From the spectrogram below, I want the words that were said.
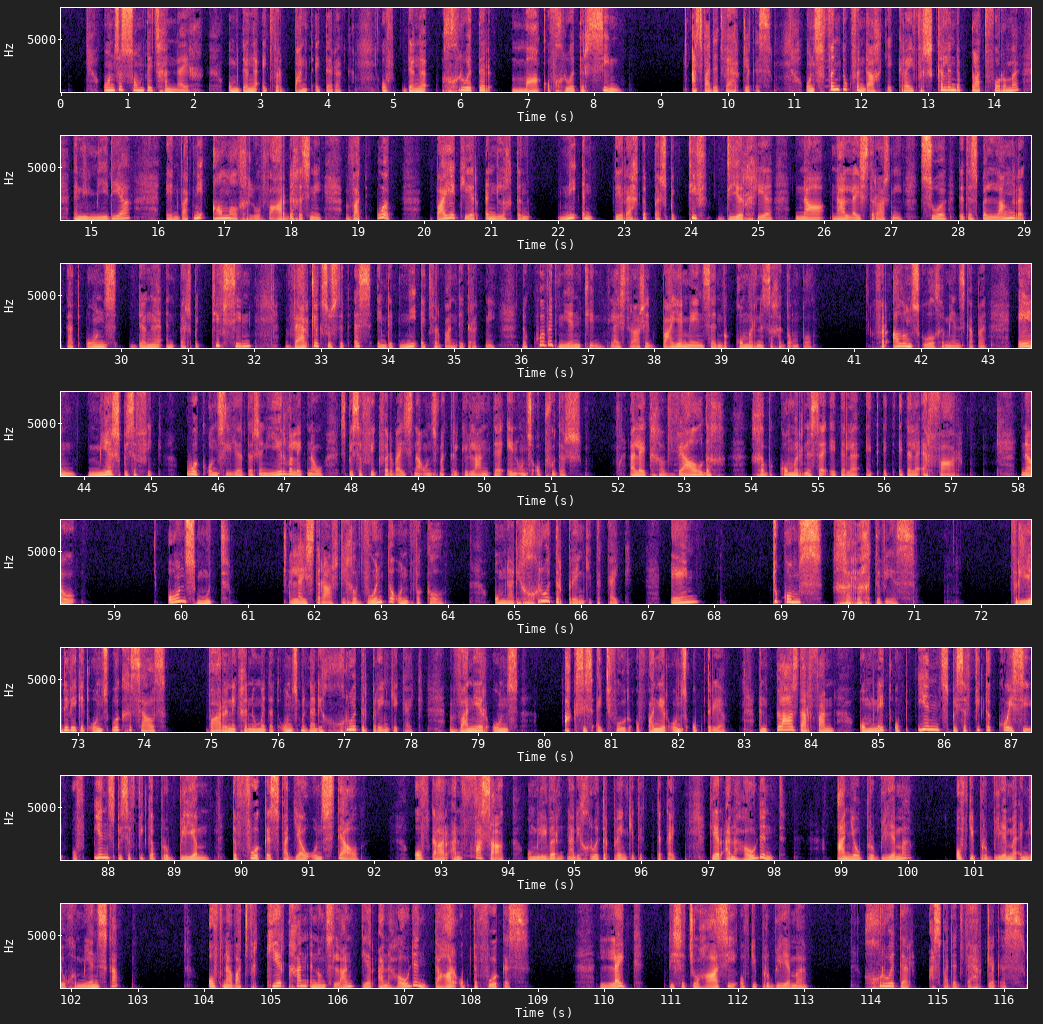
Ons is soms geneig om dinge uit verband uit te ruk of dinge groter maak of groter sien as wat dit werklik is. Ons vind ook vandag jy kry verskillende platforms in die media en wat nie almal geloofwaardig is nie wat ook baie keer inligting nie in die regte perspektief deurgee na na luisteraars nie. So dit is belangrik dat ons dinge in perspektief sien, werklik soos dit is en dit nie uit verband uitdruk nie. Nou COVID-19, luisteraars het baie mense in bekommernisse gedompel. vir al ons skoolgemeenskappe en meer spesifiek ook ons leerders en hier wil ek nou spesifiek verwys na ons matrikulante en ons opvoeders. Hulle het geweldig gebekommernisse het hulle het het, het hulle ervaar. Nou ons moet luisteraars die gewoonte ontwikkel om na die groter prentjie te kyk en toekomsgerig te wees. Verlede week het ons ook gesels waarin ek genoem het dat ons moet na die groter prentjie kyk wanneer ons aksies uitvoer of wanneer ons optree in plaas daarvan om net op een spesifieke kwessie of een spesifieke probleem te fokus wat jou ontstel of daaraan vashaak om liewer na die groter prentjie te, te kyk. Deur aanhoudend aan jou probleme of die probleme in jou gemeenskap of na wat verkeerd gaan in ons land deur aanhoudend daarop te fokus lyk die situasie of die probleme groter as wat dit werklik is.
